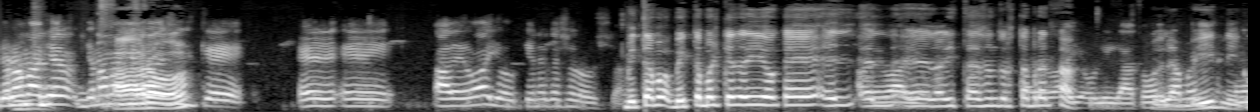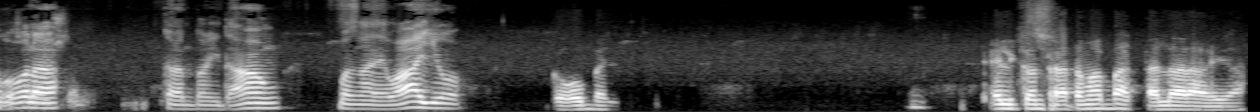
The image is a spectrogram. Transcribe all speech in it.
Yo no me quiero, yo no me quiero decir que eh, eh, Adebayo tiene que ser All-Star. ¿Viste, por- ¿Viste por qué te digo que el, el- el- la lista de centro está apretada? obligatoriamente. Ser Nicola. Anthony Town, Juan Adebayo. Gobert. El contrato más bastardo de la vida.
